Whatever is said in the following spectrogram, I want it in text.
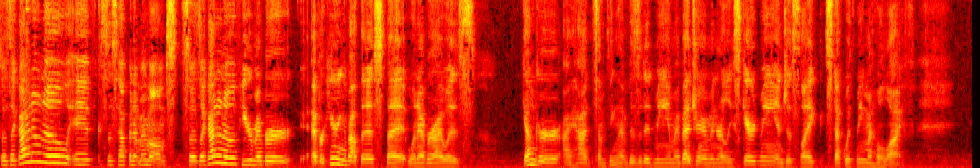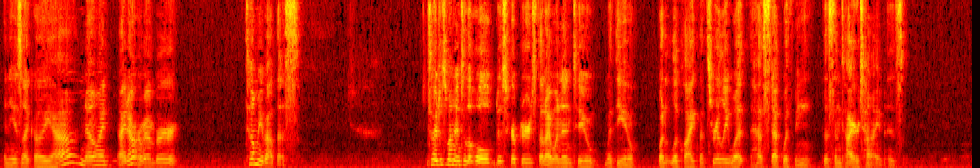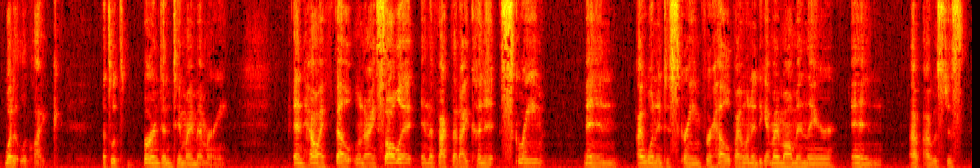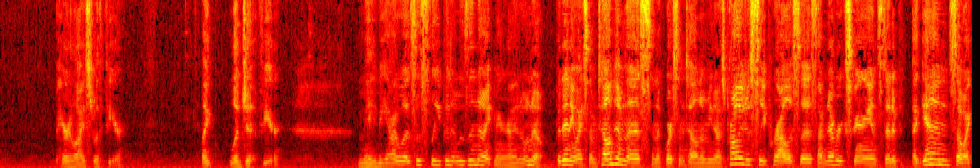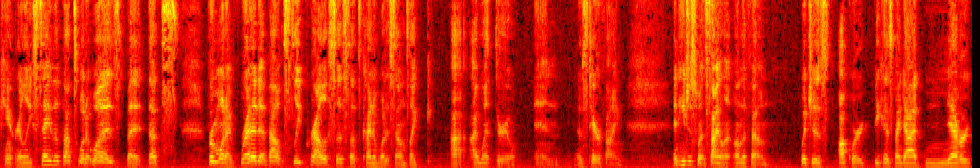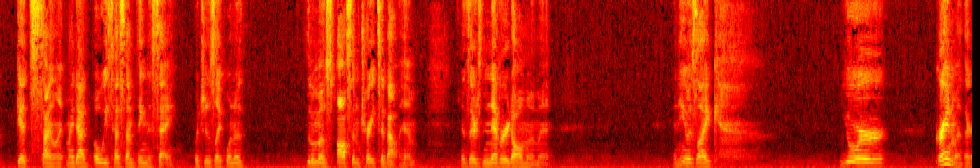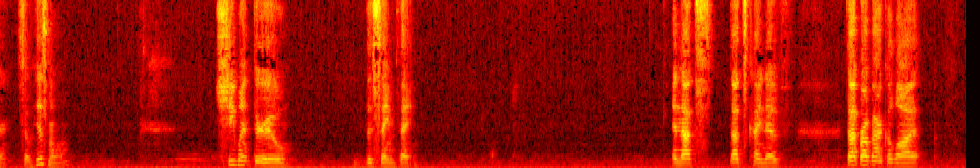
so I was like, I don't know if, because this happened at my mom's, so I was like, I don't know if you remember ever hearing about this, but whenever I was younger, I had something that visited me in my bedroom and really scared me and just like stuck with me my whole life. And he's like, oh yeah? No, I, I don't remember. Tell me about this. So I just went into the whole descriptors that I went into with you, what it looked like. That's really what has stuck with me this entire time is what it looked like. That's what's burned into my memory. And how I felt when I saw it and the fact that I couldn't scream and I wanted to scream for help. I wanted to get my mom in there and I, I was just paralyzed with fear. Like legit fear maybe I was asleep and it was a nightmare. I don't know. But anyway, so I'm telling him this, and of course I'm telling him, you know, it's probably just sleep paralysis. I've never experienced it again, so I can't really say that that's what it was, but that's from what I've read about sleep paralysis, that's kind of what it sounds like I, I went through, and it was terrifying. And he just went silent on the phone, which is awkward because my dad never gets silent. My dad always has something to say, which is like one of the most awesome traits about him is there's never a dull moment. And he was like, your grandmother, so his mom, she went through the same thing. And that's that's kind of that brought back a lot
